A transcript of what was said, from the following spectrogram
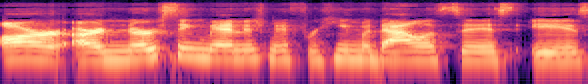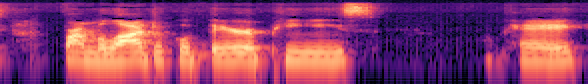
our, our nursing management for hemodialysis is pharmacological therapies, okay,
